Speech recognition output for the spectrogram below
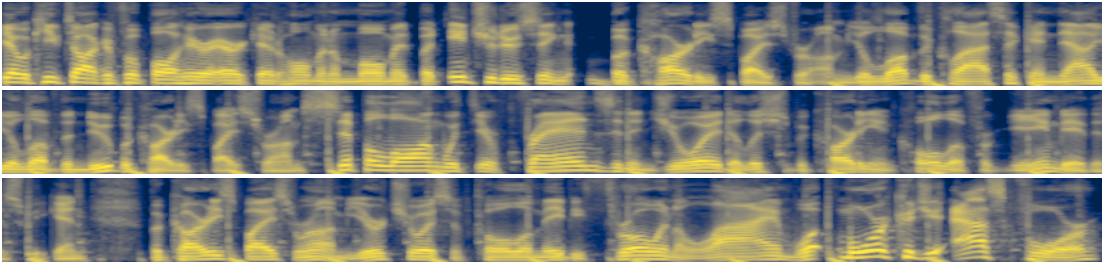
Yeah, we'll keep talking football here. Eric Edholm in a moment, but introducing Bacardi Spiced Rum. You'll love the classic, and now you'll love the new Bacardi Spiced Rum. Sip along with your friends and enjoy a delicious Bacardi and cola for game day this weekend. Bacardi Spiced Rum, your choice of cola. Maybe throw in a lime. What more could you ask for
